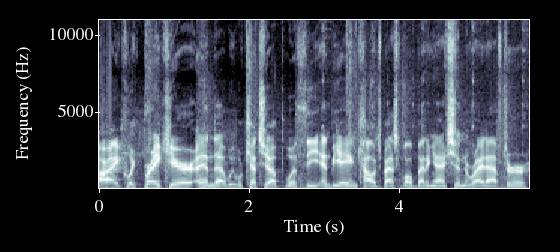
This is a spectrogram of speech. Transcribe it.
All right, quick break here, and uh, we will catch up with the NBA and college basketball betting action right after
